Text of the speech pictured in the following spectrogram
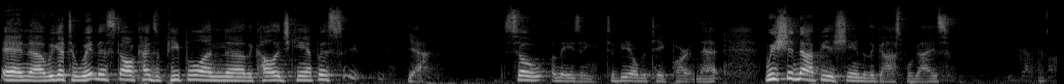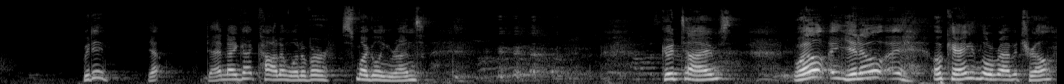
And uh, we got to witness to all kinds of people on uh, the college campus. Yeah, so amazing to be able to take part in that. We should not be ashamed of the gospel, guys. We did. Dad and I got caught on one of our smuggling runs. Good times. Well, you know, eh, okay, little rabbit trail.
